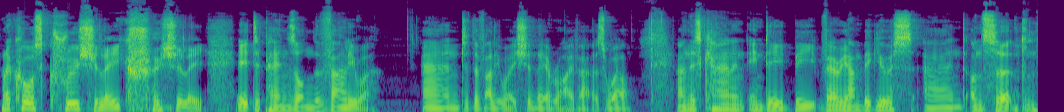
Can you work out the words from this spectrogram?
And of course, crucially, crucially, it depends on the valuer and the valuation they arrive at as well. And this can indeed be very ambiguous and uncertain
